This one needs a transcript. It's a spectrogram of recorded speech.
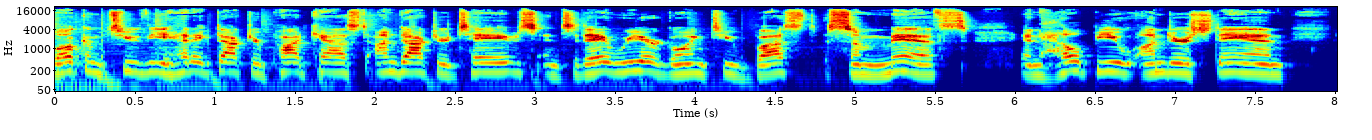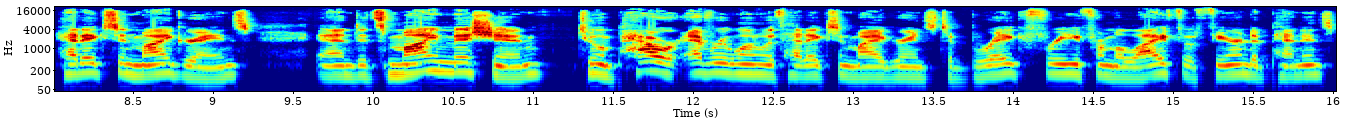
Welcome to the Headache Doctor podcast. I'm Dr. Taves, and today we are going to bust some myths and help you understand headaches and migraines. And it's my mission to empower everyone with headaches and migraines to break free from a life of fear and dependence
